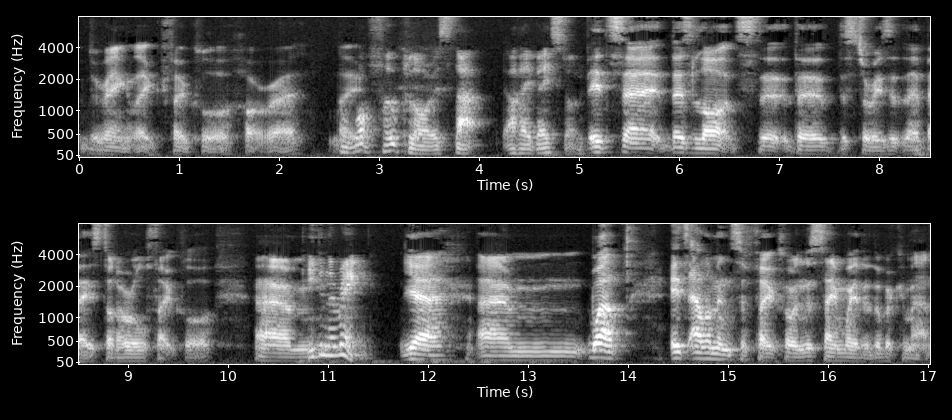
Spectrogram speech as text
the Ring like folklore horror. Like, what folklore is that? Are they based on? It's uh, there's lots. The, the the stories that they're based on are all folklore. Um, Even the ring. yeah. Um, well, it's elements of folklore in the same way that the Wicker Man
